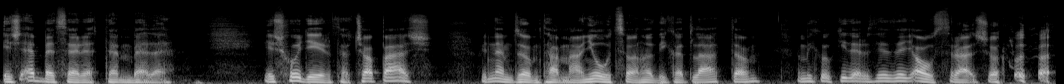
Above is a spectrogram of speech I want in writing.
és ebbe szerettem bele. És hogy ért a csapás, hogy nem tudom, talán már 80-at láttam, amikor kiderült, hogy ez egy ausztrál sorozat.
